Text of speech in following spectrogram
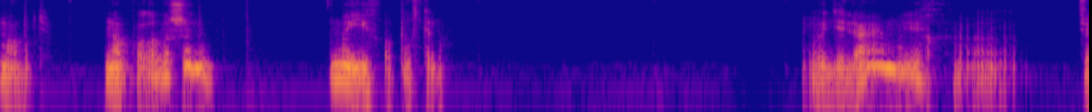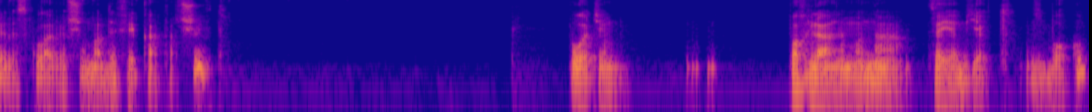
мабуть, навколо вершини. Ми їх опустимо. Виділяємо їх е, через клавішу модифікатор Shift. Потім поглянемо на цей об'єкт збоку.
